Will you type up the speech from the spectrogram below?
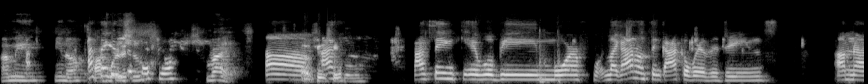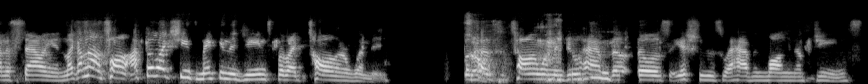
I mean, you know, I think with it's official. right. Um, Official. I, I think it will be more for, like I don't think I could wear the jeans. I'm not a stallion. Like I'm not tall. I feel like she's making the jeans for like taller women because So taller women do have the, those issues with having long enough jeans.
